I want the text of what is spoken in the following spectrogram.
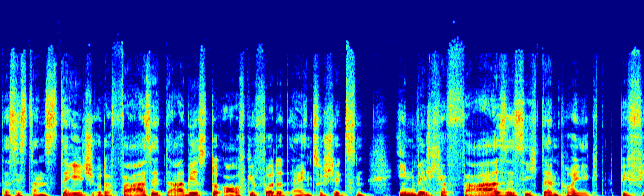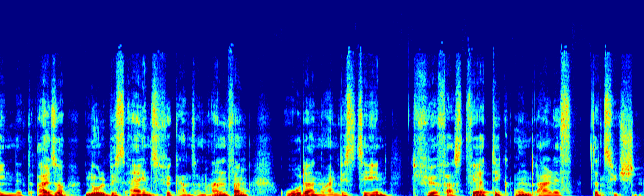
Das ist dann Stage oder Phase, da wirst du aufgefordert einzuschätzen, in welcher Phase sich dein Projekt befindet. Also 0 bis 1 für ganz am Anfang oder 9 bis 10 für fast fertig und alles dazwischen.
